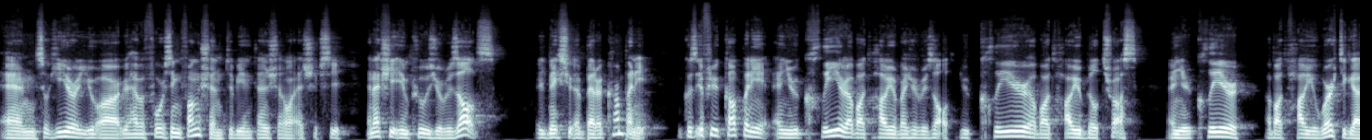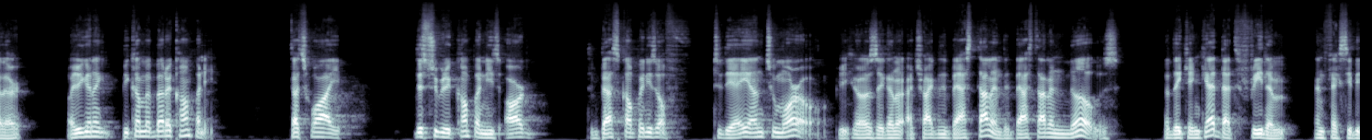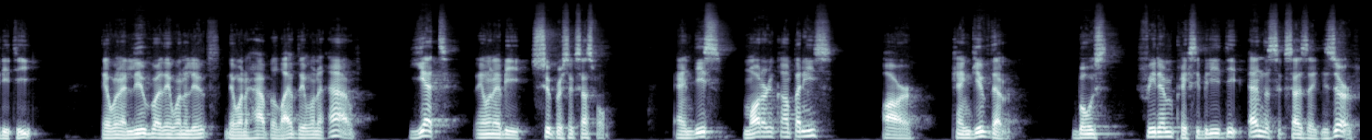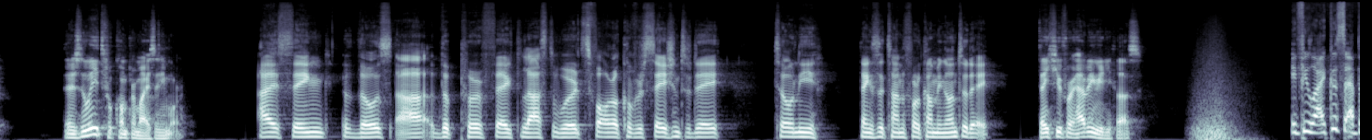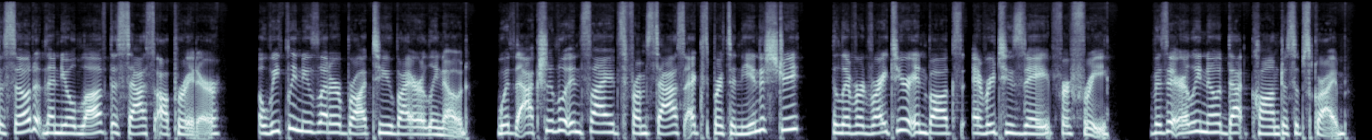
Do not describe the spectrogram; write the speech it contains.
and so here you are you have a forcing function to be intentional at HXC and actually improves your results. It makes you a better company. Because if you're a company and you're clear about how you measure results, you're clear about how you build trust, and you're clear about how you work together, you're going to become a better company. That's why distributed companies are the best companies of today and tomorrow because they're going to attract the best talent. The best talent knows that they can get that freedom and flexibility. They want to live where they want to live. They want to have the life they want to have. Yet they want to be super successful. And these modern companies are can give them both freedom, flexibility, and the success they deserve. There's no need for compromise anymore. I think those are the perfect last words for our conversation today. Tony, thanks a ton for coming on today. Thank you for having me, Niklas. If you like this episode, then you'll love The SaaS Operator, a weekly newsletter brought to you by Early Node, with actionable insights from SaaS experts in the industry delivered right to your inbox every Tuesday for free. Visit earlynode.com to subscribe.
